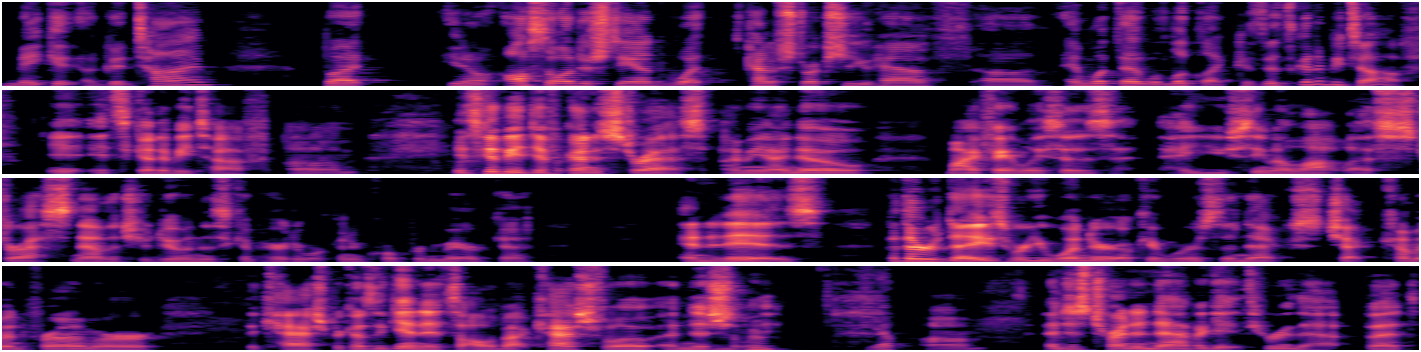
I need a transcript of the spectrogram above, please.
make it a good time, but you know also understand what kind of structure you have uh, and what that would look like because it's going to be tough. it, it's going to be tough. Um, it's going to be a different kind of stress. I mean, I know my family says, "Hey, you seem a lot less stressed now that you're doing this compared to working in corporate America," and it is. But there are days where you wonder, okay, where's the next check coming from, or the cash? Because again, it's all about cash flow initially, Yep. um, and just trying to navigate through that. But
